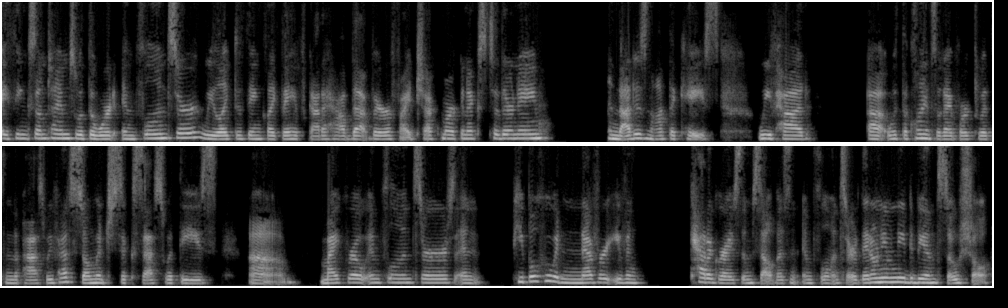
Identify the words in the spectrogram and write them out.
I think sometimes with the word influencer, we like to think like they've got to have that verified check mark next to their name. And that is not the case. We've had, uh, with the clients that I've worked with in the past, we've had so much success with these um, micro influencers and people who would never even categorize themselves as an influencer. They don't even need to be on social.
